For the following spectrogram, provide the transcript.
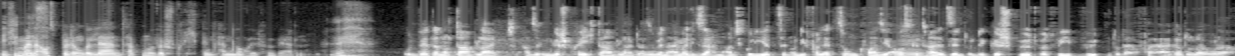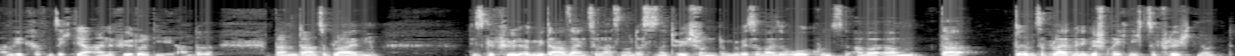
Wie ich in meiner Ausbildung gelernt habe, nur wer spricht, dem kann geholfen werden. Äh. Und wer dann noch da bleibt, also im Gespräch da bleibt. Also wenn einmal die Sachen artikuliert sind und die Verletzungen quasi mhm. ausgeteilt mhm. sind und gespürt wird, wie wütend oder verärgert oder, oder angegriffen sich der eine fühlt oder die andere, dann da zu bleiben, dieses Gefühl irgendwie da sein zu lassen. Und das ist natürlich schon in gewisser Weise hohe Kunst, aber ähm, da drin zu bleiben, in dem Gespräch nicht zu flüchten und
